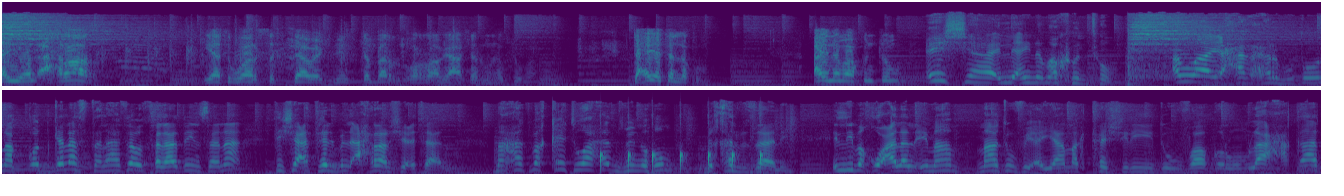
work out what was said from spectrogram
أيها الأحرار يا ثوار 26 سبتمبر والرابع عشر من أكتوبر. تحية لكم. أينما كنتم؟ يا اللي اينما كنتم؟ الله يحرحر بطونك. قد جلست 33 سنة تشعتل بالأحرار شعتال ما عاد بقيت واحد منهم بقلب زالي اللي بقوا على الإمام ماتوا في أيامك. تشريد وفقر وملاحقات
